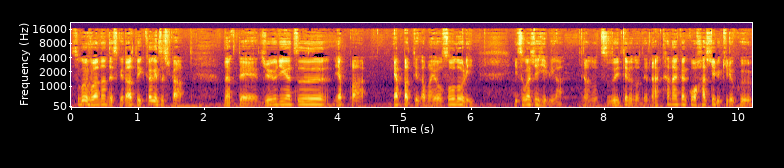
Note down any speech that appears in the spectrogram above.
すごい不安なんですけど、あと1ヶ月しかなくて、12月、やっぱ、やっぱっていうか、まあ予想通り、忙しい日々があの続いてるので、なかなかこう走る気力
